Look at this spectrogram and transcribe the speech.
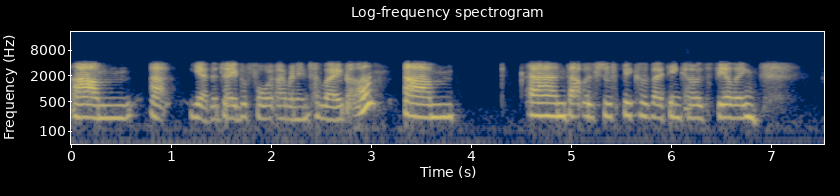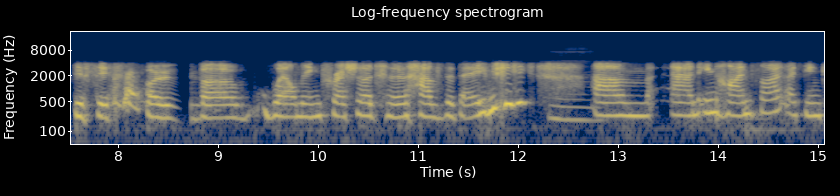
Um, at yeah, the day before I went into labour, um, and that was just because I think I was feeling this this overwhelming pressure to have the baby. Mm. Um, and in hindsight, I think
